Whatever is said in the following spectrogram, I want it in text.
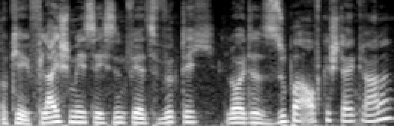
Okay, fleischmäßig sind wir jetzt wirklich, Leute, super aufgestellt gerade.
